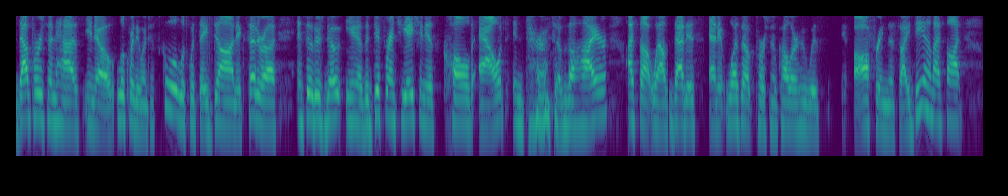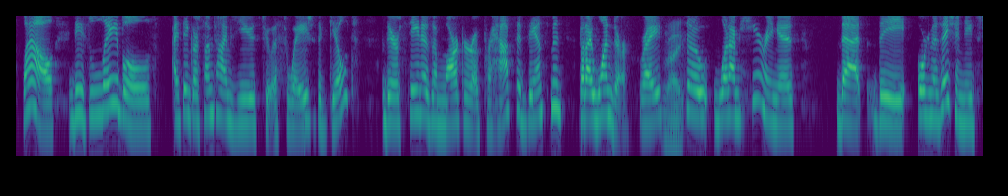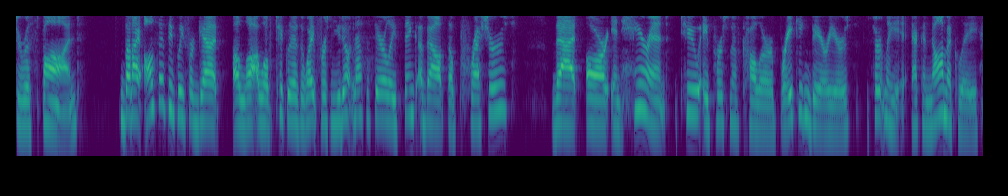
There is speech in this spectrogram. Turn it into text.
that person has, you know, look where they went to school, look what they've done, etc. And so there's no, you know, the differentiation is called out in terms of the hire. I thought, wow, that is, and it was a person of color who was offering this idea. And I thought, wow, these labels I think are sometimes used to assuage the guilt. They're seen as a marker of perhaps advancement, but I wonder, right? Right. So what I'm hearing is that the organization needs to respond, but I also think we forget a lot, well, particularly as a white person, you don't necessarily think about the pressures that are inherent to a person of color breaking barriers, certainly economically,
